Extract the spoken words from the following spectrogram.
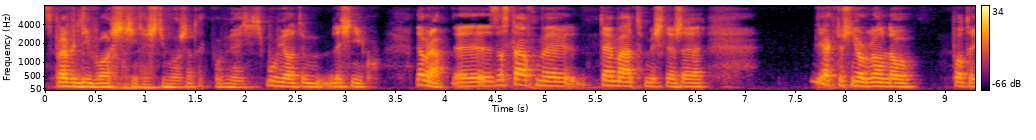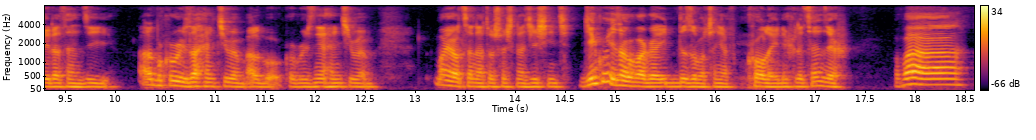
sprawiedliwości, jeśli można tak powiedzieć. Mówię o tym leśniku. Dobra, y, zostawmy temat. Myślę, że jak ktoś nie oglądał po tej recenzji, albo kogoś zachęciłem, albo kogoś zniechęciłem. Moja ocena to 6 na 10. Dziękuję za uwagę i do zobaczenia w kolejnych recenzjach. Pa, pa!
